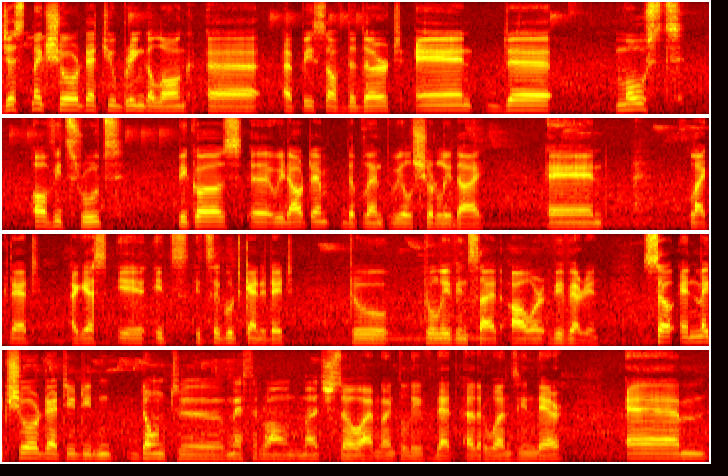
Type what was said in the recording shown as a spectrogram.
just make sure that you bring along uh, a piece of the dirt and the most of its roots because uh, without them the plant will surely die. And like that I guess it's it's a good candidate to to live inside our vivarium. So and make sure that you didn't don't uh, mess around much so I'm going to leave that other ones in there. Um,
